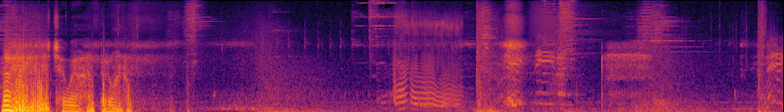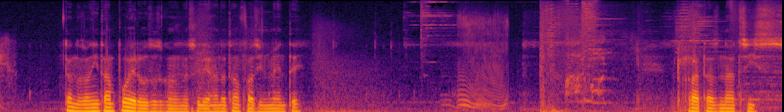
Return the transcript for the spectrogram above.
Ay, chagüea, pero bueno. No son ni tan poderosos como me estoy dejando tan fácilmente. Ratas nazis.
